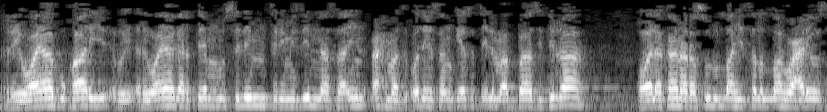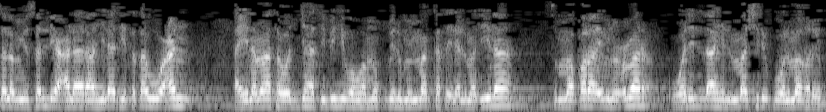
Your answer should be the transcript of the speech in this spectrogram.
Riwaayaa bukaarii riwaayaa gartee muslim tirmiziin nasaa'iin ahmad odeessan keessatti ilma abbaasitirraa قال كان رسول الله صلى الله عليه وسلم يصلي على راحلته تطوعا أينما توجهت به وهو مقبل من مكة إلى المدينة ثم قرأ ابن عمر ولله المشرق والمغرب.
